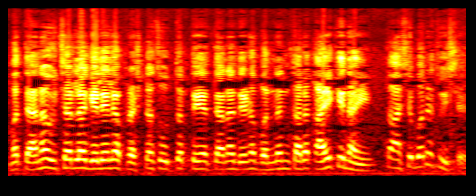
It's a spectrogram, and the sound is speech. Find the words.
मग त्यांना विचारल्या गेलेल्या प्रश्नाचं उत्तर ते त्यांना देणं बंधनकारक आहे की नाही? तर असे बरेच विषय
